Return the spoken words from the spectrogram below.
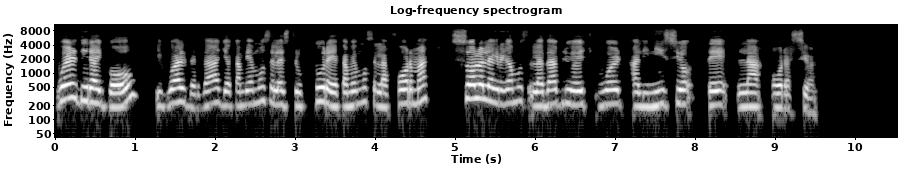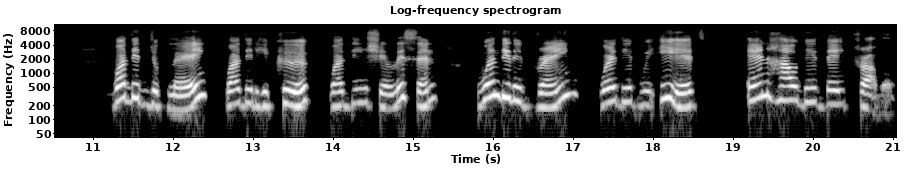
Where did I go? Igual, ¿verdad? Ya cambiamos la estructura, ya cambiamos la forma, solo le agregamos la WH word al inicio de la oración. What did you play? What did he cook? What did she listen? When did it rain? Where did we eat? And how did they travel?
